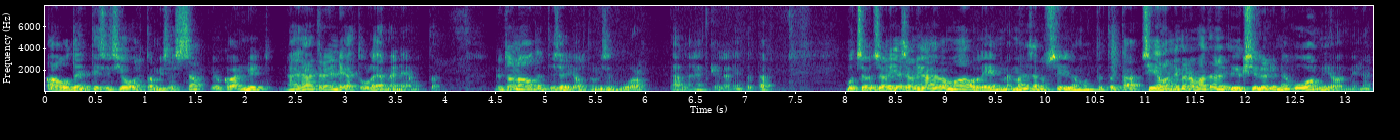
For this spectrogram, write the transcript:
autenttisessa johtamisessa, joka on nyt, näitä trendejä tulee ja menee, mutta nyt on autenttisen johtamisen vuoro tällä hetkellä. Niin tota, mutta se, se, on, ja se on ihan hyvä malli, en, mä en sano sillä, mutta tota, siellä on nimenomaan tämmöinen yksilöllinen huomioiminen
